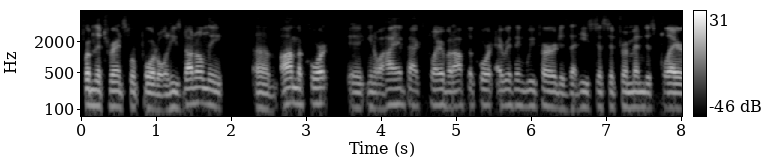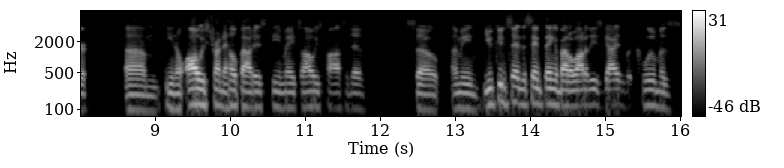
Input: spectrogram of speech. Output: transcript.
from the transfer portal, and he's not only um, on the court, eh, you know, a high impact player, but off the court, everything we've heard is that he's just a tremendous player. Um, you know, always trying to help out his teammates, always positive. So, I mean, you can say the same thing about a lot of these guys, but Kaluma's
